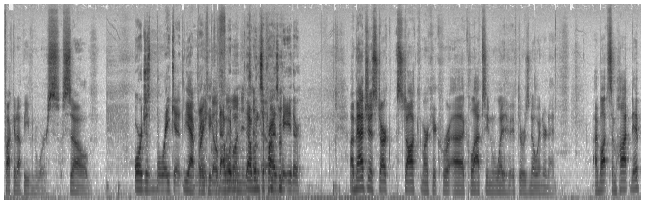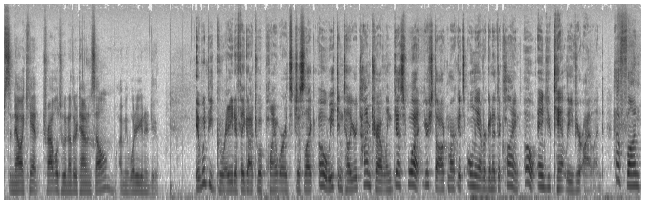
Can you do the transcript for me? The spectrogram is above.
fuck it up even worse. So or just break it. yeah, break it. that wouldn't on that wouldn't surprise me either. Imagine a stock stock market uh, collapsing if there was no internet. I bought some hot nips and now I can't travel to another town and sell them. I mean, what are you gonna do? It would be great if they got to a point where it's just like, oh, we can tell you're time traveling. Guess what? Your stock market's only ever going to decline. Oh, and you can't leave your island. Have fun.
